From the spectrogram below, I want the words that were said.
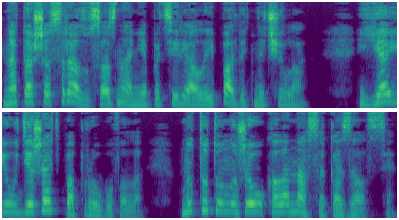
Наташа сразу сознание потеряла и падать начала. Я ее удержать попробовала, но тут он уже около нас оказался.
